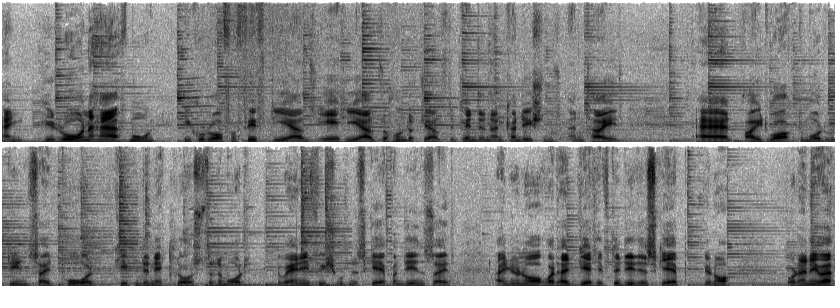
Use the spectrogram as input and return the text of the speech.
And he'd row and a half moon, he could row for 50 yards, 80 yards, 100 yards depending on conditions and tide and I'd walk the mud with the inside pole, keeping the net close to the mud, the way any fish wouldn't escape on the inside. And you know what I'd get if they did escape, you know. But anyway,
